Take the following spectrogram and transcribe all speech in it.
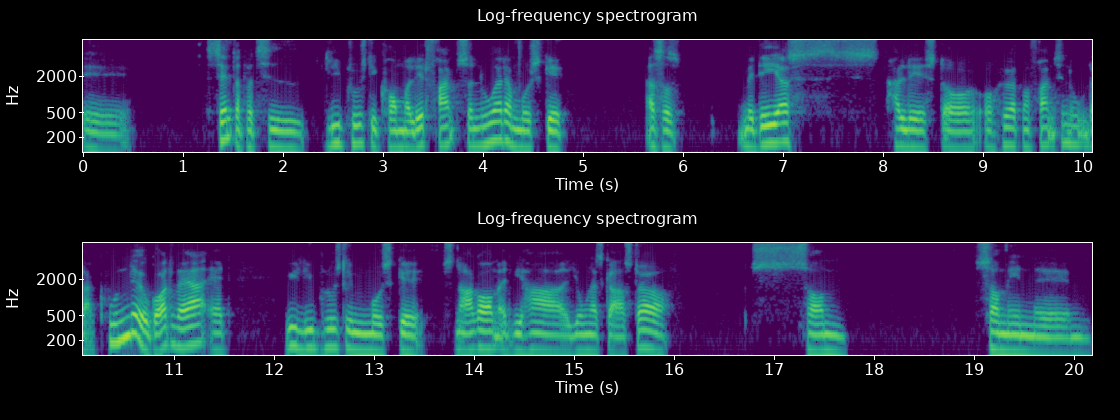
øh, Centerpartiet lige pludselig kommer lidt frem, så nu er der måske, altså med det jeg har læst og, og hørt mig frem til nu, der kunne det jo godt være, at vi lige pludselig måske snakker om, at vi har Jonas Gahr Stør som, som en, øh,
